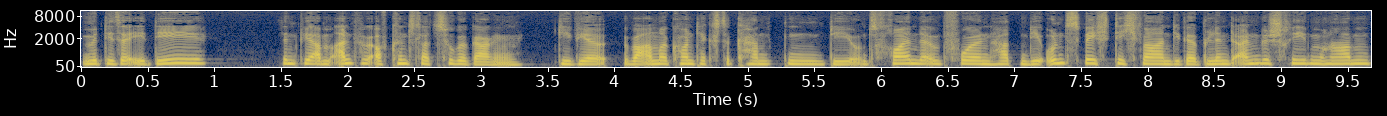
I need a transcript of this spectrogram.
mit dieser Idee sind wir am Anfang auf Künstler zugegangen, die wir über andere Kontexte kannten, die uns Freunde empfohlen hatten, die uns wichtig waren, die wir blind angeschrieben haben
